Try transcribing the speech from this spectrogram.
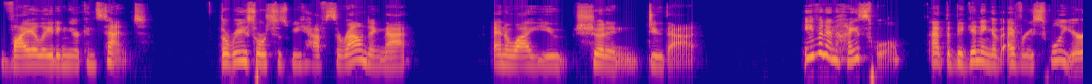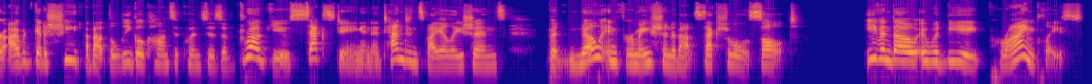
violating your consent, the resources we have surrounding that, and why you shouldn't do that. Even in high school, at the beginning of every school year, I would get a sheet about the legal consequences of drug use, sexting, and attendance violations, but no information about sexual assault. Even though it would be a prime place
